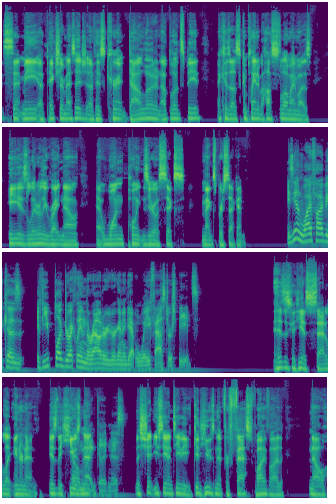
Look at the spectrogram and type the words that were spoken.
sent me a picture message of his current download and upload speed uh, because I was complaining about how slow mine was. He is literally right now at 1.06 megs per second. Is he on Wi-Fi? Because if you plug directly in the router, you're gonna get way faster speeds. His is he has satellite internet. He has the oh my HughesNet, goodness! the shit you see on TV. Good HughesNet for fast Wi-Fi. No,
